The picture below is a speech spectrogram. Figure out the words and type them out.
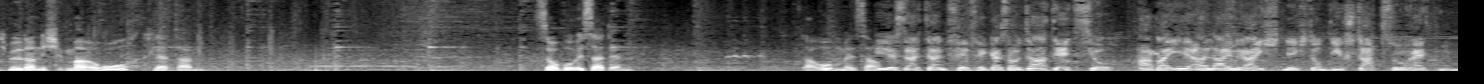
Ich will doch nicht immer hochklettern. So, wo ist er denn? Da oben ist er. Ihr seid ein pfiffiger Soldat, Ezio. Aber ihr allein reicht nicht, um die Stadt zu retten.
